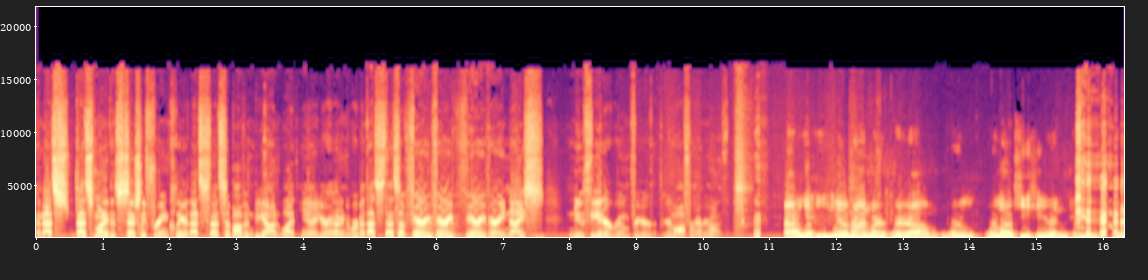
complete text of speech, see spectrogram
and that's that's money that's essentially free and clear. That's that's above and beyond what you know you're having to worry about. That's that's a very very very very nice new theater room for your for your law firm every month. uh, yeah, you know, Brian, we're we're um, we're we're low key here and and, and,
